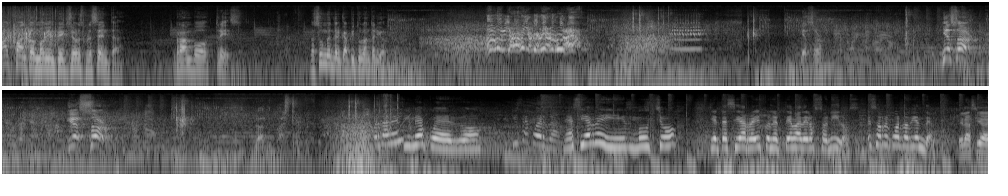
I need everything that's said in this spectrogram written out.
Mac Phantom Moving Pictures presenta Rambo 3. Resumen del capítulo anterior. Yes, sir. Yes, sir. Yes, sir. Bloody bastard. ¿Verdad él? Sí, me acuerdo. ¿Qué se acuerda? Me hacía reír mucho. Y él te hacía reír con el tema de los sonidos. Eso recuerdo bien de él. Él hacía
